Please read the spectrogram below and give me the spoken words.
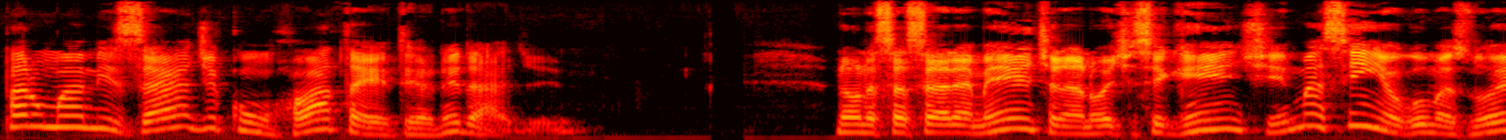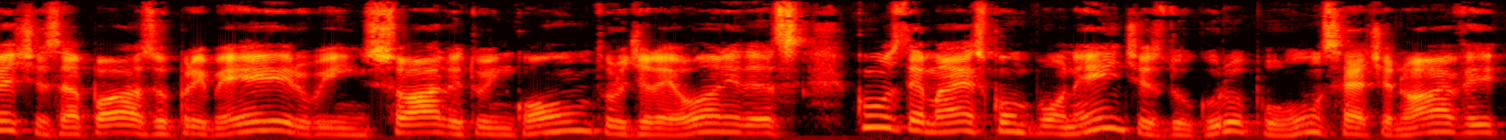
para uma amizade com rota à eternidade. Não necessariamente na noite seguinte, mas sim algumas noites após o primeiro e insólito encontro de Leônidas com os demais componentes do Grupo 179,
